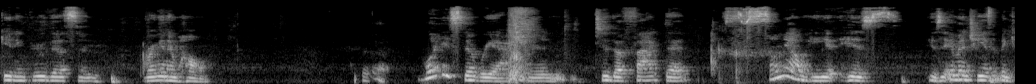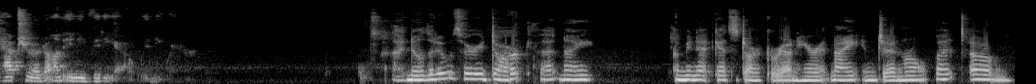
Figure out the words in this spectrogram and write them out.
getting through this and bringing him home. What is the reaction to the fact that somehow he his his image he hasn't been captured on any video anywhere? I know that it was very dark that night. I mean, it gets dark around here at night in general, but um,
